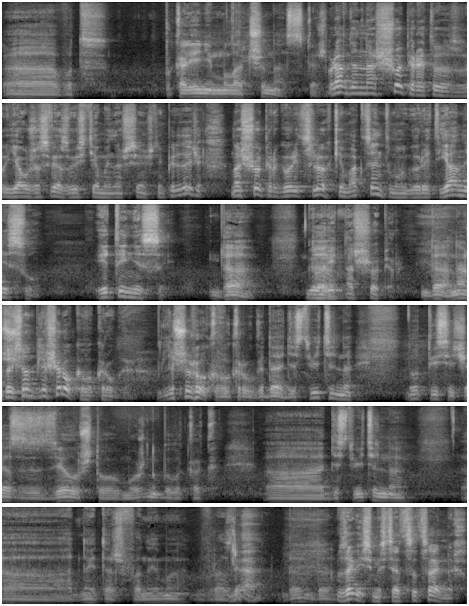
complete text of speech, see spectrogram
Э, вот поколением младше нас, скажем. Правда, так. наш шопер, это я уже связываю с темой нашей сегодняшней передачи, наш шопер говорит с легким акцентом, он говорит, я несу, и ты несы. Да. Говорит да. наш шопер. Да, наш... То есть он для широкого круга. Для широкого круга, да, действительно. Но ты сейчас сделал, что можно было как действительно а, одна и та же фонема в разных... Да. Да, да. В зависимости от социальных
